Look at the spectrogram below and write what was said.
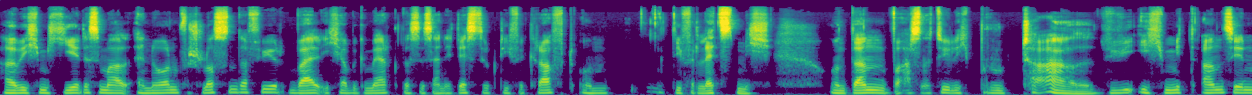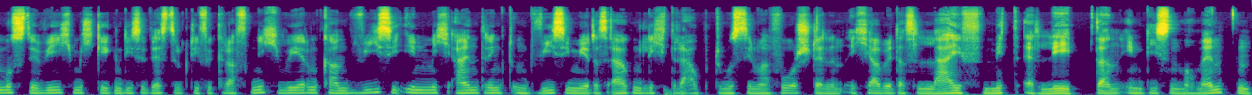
habe ich mich jedes Mal enorm verschlossen dafür, weil ich habe gemerkt, das ist eine destruktive Kraft und die verletzt mich. Und dann war es natürlich brutal, wie ich mit ansehen musste, wie ich mich gegen diese destruktive Kraft nicht wehren kann, wie sie in mich eindringt und wie sie mir das Augenlicht raubt. Du musst dir mal vorstellen, ich habe das live miterlebt dann in diesen Momenten.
